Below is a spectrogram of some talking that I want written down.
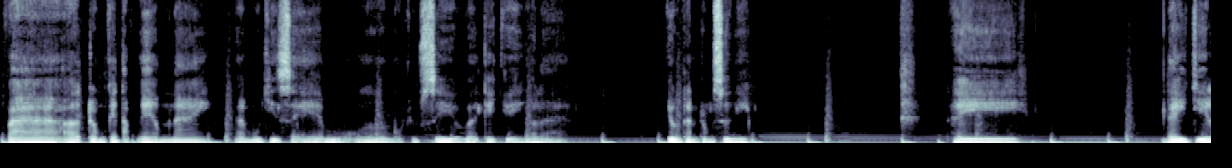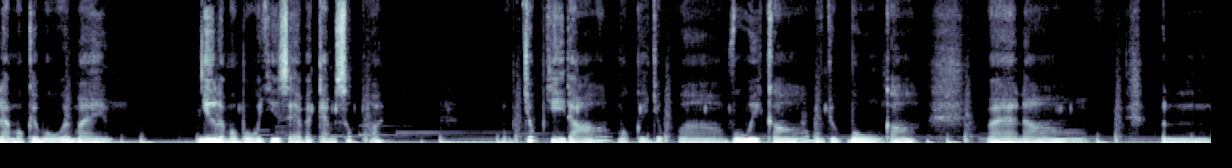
Và ở trong cái tập ngày hôm nay, anh muốn chia sẻ một người, một chút xíu về cái chuyện gọi là trưởng thành trong sự nghiệp. Thì đây chỉ là một cái buổi mà, như là một buổi chia sẻ về cảm xúc thôi một chút gì đó một cái chút uh, vui có một chút buồn có. Và nó mình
